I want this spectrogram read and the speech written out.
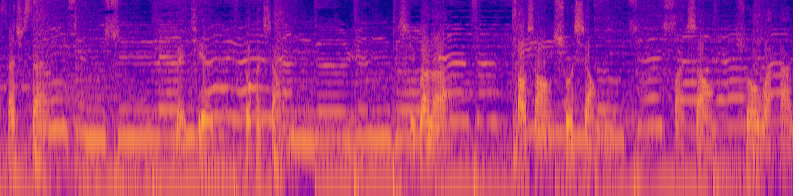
三十三，每天都很想你，习惯了早上说想你，晚上说晚安。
